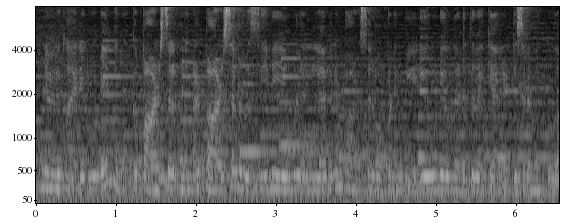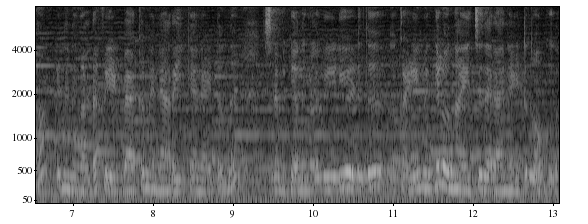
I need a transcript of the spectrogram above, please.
പിന്നെ ഒരു കാര്യം കൂടി നിങ്ങൾക്ക് പാഴ്സൽ നിങ്ങൾ പാഴ്സൽ റിസീവ് ചെയ്യുമ്പോൾ എല്ലാവരും പാഴ്സൽ ഓപ്പണിംഗ് വീഡിയോ കൂടി ഒന്ന് എടുത്ത് വെക്കാനായിട്ട് ശ്രമിക്കുക. പിന്നെ നിങ്ങളുടെ ഫീഡ്ബാക്കും എന്നെ അറിയിക്കാനായിട്ടൊന്ന് ശ്രമിക്കുക. നിങ്ങൾ വീഡിയോ എടുത്ത് കഴിയുമെങ്കിൽ ഒന്ന് അയച്ചു തരാനായിട്ട് നോക്കുക.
